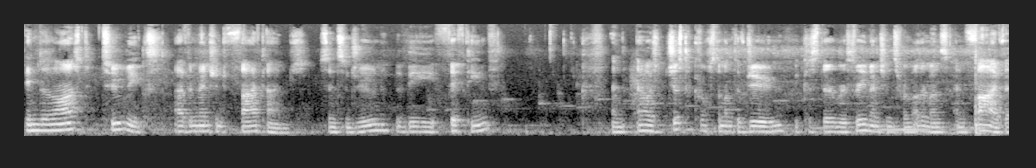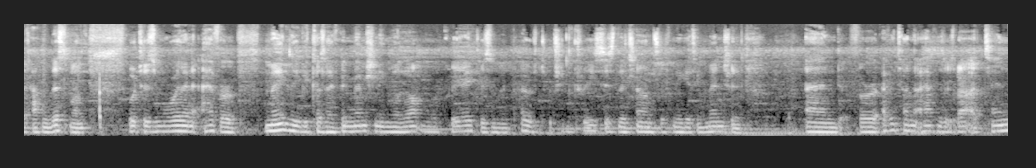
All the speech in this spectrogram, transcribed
In the last two weeks, I've been mentioned five times, since June the 15th, and that was just across the month of June, because there were three mentions from other months, and five that happened this month, which is more than ever, mainly because I've been mentioning a lot more creators in my post, which increases the chance of me getting mentioned, and for every time that happens, there's about a 10%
